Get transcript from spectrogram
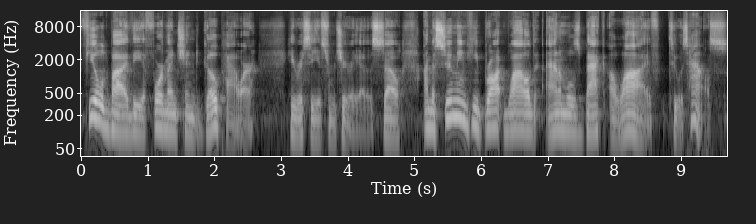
fueled by the aforementioned go power he receives from Cheerios. So I'm assuming he brought wild animals back alive to his house.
